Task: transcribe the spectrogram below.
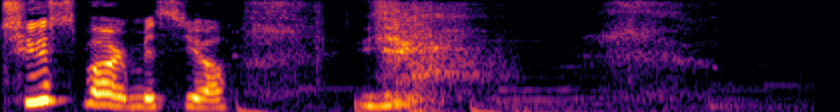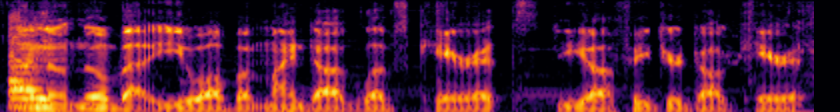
too smart, Monsieur. I I don't know about you all, but my dog loves carrots. Do y'all feed your dog carrots?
